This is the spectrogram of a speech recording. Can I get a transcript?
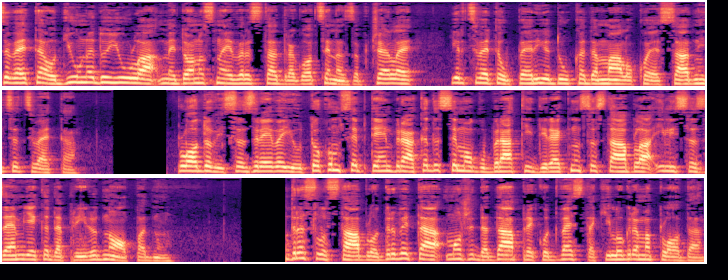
Cveta od juna do jula, medonosna je vrsta dragocena za pčele, jer cveta u periodu kada malo koja sadnica cveta. Plodovi sazrevaju tokom septembra kada se mogu brati direktno sa stabla ili sa zemlje kada prirodno opadnu. Odraslo stablo drveta može da da preko 200 kg ploda.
